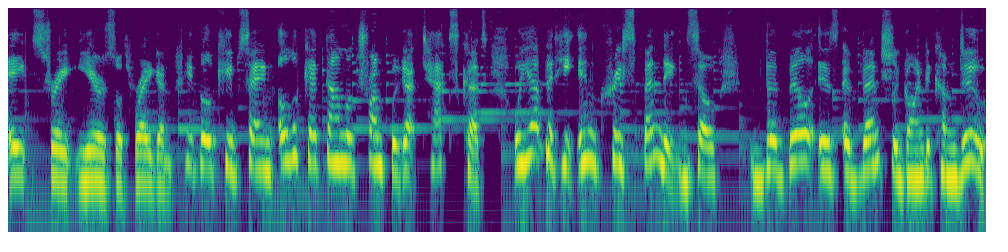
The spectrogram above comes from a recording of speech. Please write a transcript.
eight straight years with Reagan. People keep saying, oh, look at Donald Trump, we got tax cuts. Well, yeah, but he increased spending. So the bill is eventually going to come due.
